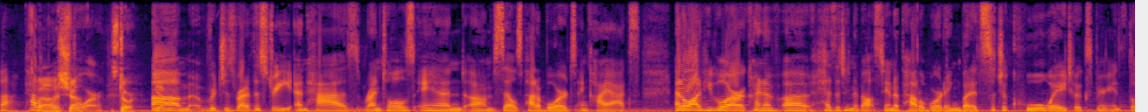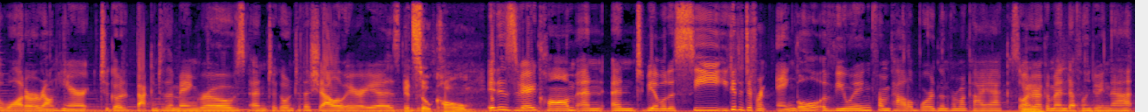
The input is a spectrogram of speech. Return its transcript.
uh, paddleboard Uh, store. store, yeah. Um, which is right up the street and has rentals and um, sells paddleboards and kayaks. And a lot of people are kind of uh, hesitant about stand up paddleboarding, but it's such a cool way to experience the water around here, to go back into the mangroves and to go into the shallow areas. It's so calm. it is very calm and and to be able to see you get a different angle of viewing from paddleboard than from a kayak. So i recommend definitely doing that.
